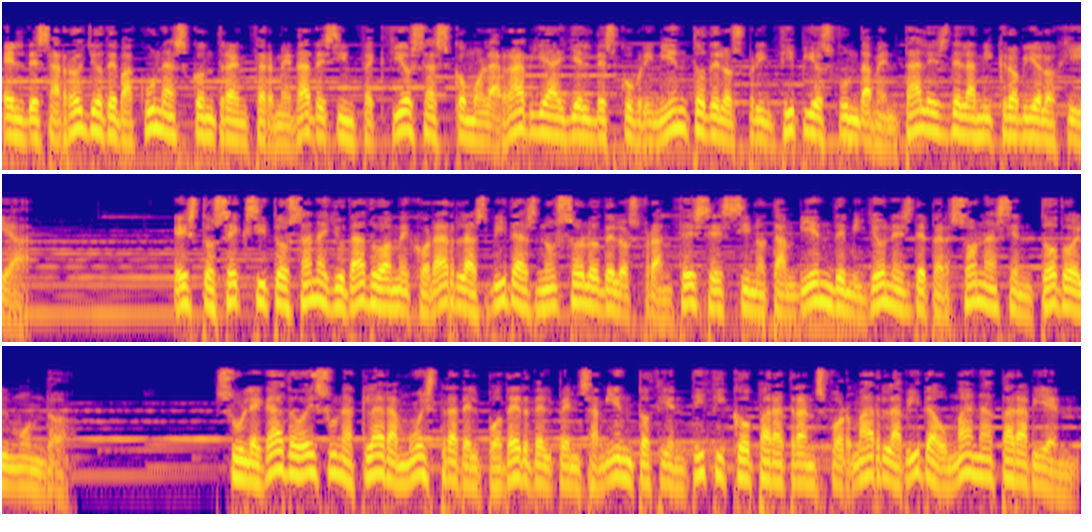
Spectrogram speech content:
el desarrollo de vacunas contra enfermedades infecciosas como la rabia y el descubrimiento de los principios fundamentales de la microbiología. Estos éxitos han ayudado a mejorar las vidas no solo de los franceses sino también de millones de personas en todo el mundo. Su legado es una clara muestra del poder del pensamiento científico para transformar la vida humana para bien.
